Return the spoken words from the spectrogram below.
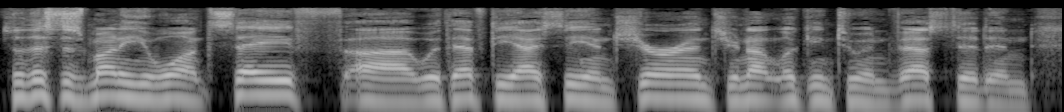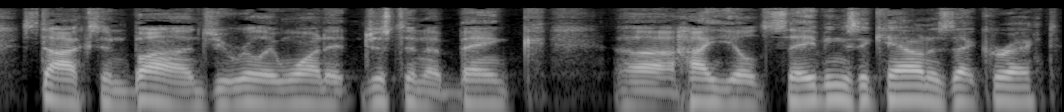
So this is money you want safe uh, with FDIC insurance. You're not looking to invest it in stocks and bonds. You really want it just in a bank uh, high yield savings account. Is that correct?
